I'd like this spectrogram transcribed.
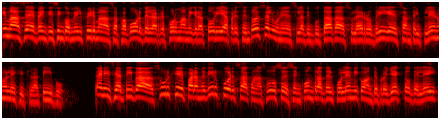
Y más de 25 mil firmas a favor de la reforma migratoria presentó este lunes la diputada Zulay Rodríguez ante el Pleno Legislativo. La iniciativa surge para medir fuerza con las voces en contra del polémico anteproyecto de ley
